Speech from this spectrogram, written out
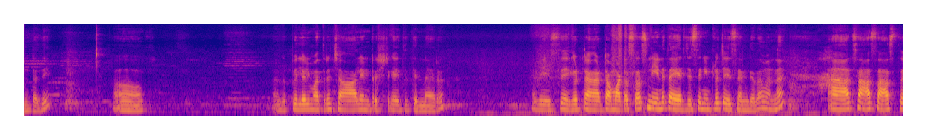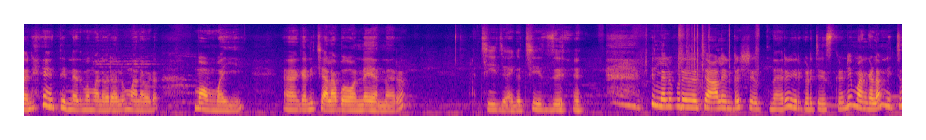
ఉంటుంది. పిల్లలు మాత్రం చాలా ఇంట్రెస్ట్గా అయితే తిన్నారు. వేసి ఇగో ట టమాటా సాస్ నేనే తయారు చేసి ఇంట్లో చేశాను కదా మొన్న. ఆ సాస్ సాస్తోనే తిన్నది మా మనవరాలు మనవడు మా అమ్మాయి. కానీ చాలా బాగున్నాయి అన్నారు. చీజ్ ఇగో చీజ్. పిల్లలు ఇప్పుడు చాలా ఇంట్రెస్ట్ చూస్తున్నారు మీరు కూడా చేసుకోండి. మంగళం నిత్య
